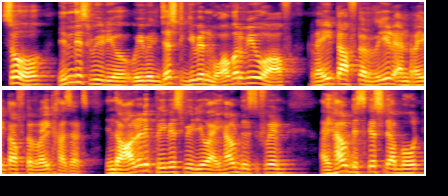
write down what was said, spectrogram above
So in this video, we will just give an overview of write after read and write after write hazards. In the already previous video, I have different I have discussed about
